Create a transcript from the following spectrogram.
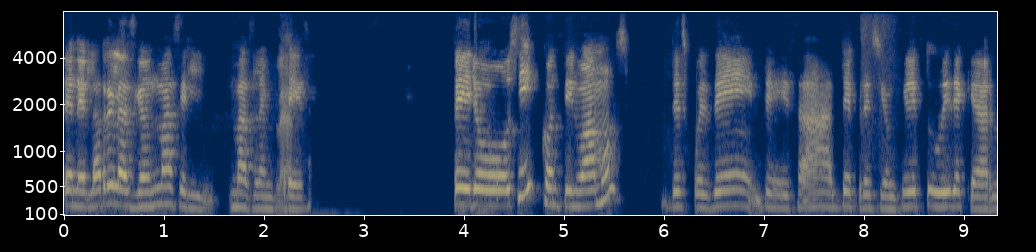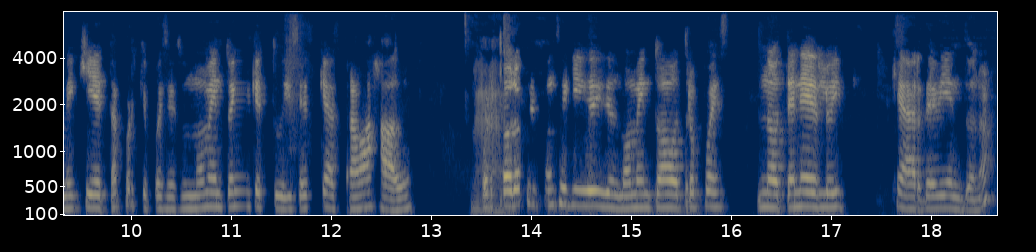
tener la relación más, el, más la empresa. Pero sí, continuamos después de, de, esa depresión que tuve y de quedarme quieta, porque pues es un momento en que tú dices que has trabajado por todo lo que has conseguido y de un momento a otro pues no tenerlo y quedar debiendo, ¿no?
